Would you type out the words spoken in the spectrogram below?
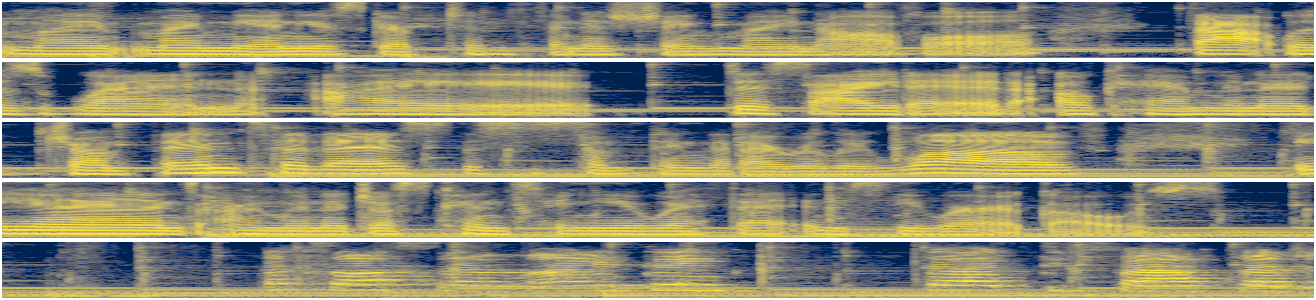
my my manuscript and finishing my novel that was when I decided, okay, I'm going to jump into this. This is something that I really love, and I'm going to just continue with it and see where it goes. That's awesome. I think that the fact that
